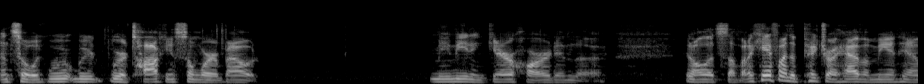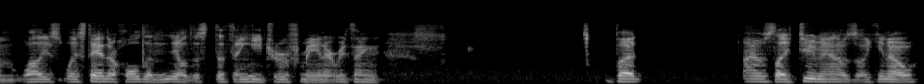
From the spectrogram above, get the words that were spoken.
And so we, we, we were talking somewhere about me meeting Gerhard and the and all that stuff. And I can't find the picture I have of me and him while he's while he's standing there holding you know this the thing he drew for me and everything but I was like, dude, man, I was like, you know,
